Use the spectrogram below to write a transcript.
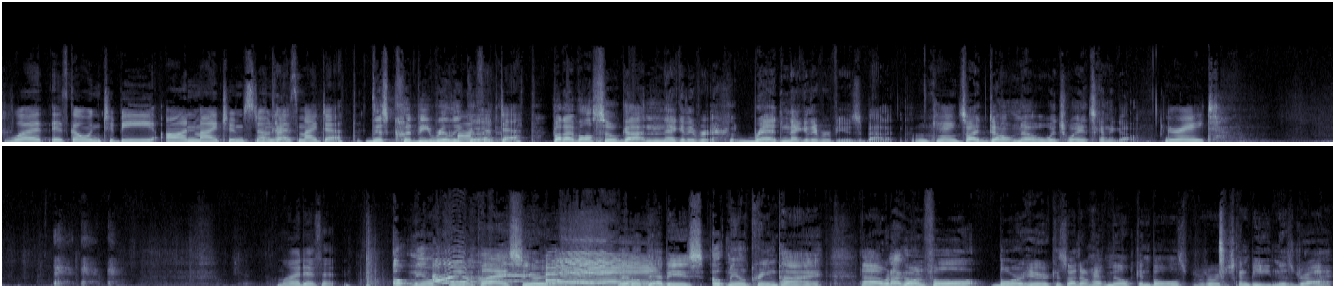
what is going to be on my tombstone Okay. as my death? This could be really Cause good. of death. But I've also gotten negative, read negative reviews about it. Okay. So I don't know which way it's going to go. Great. What is it? Oatmeal cream pie cereal. Oh, hey! Little Debbie's oatmeal cream pie. Uh, we're not going full bore here because I don't have milk in bowls. We're just going to be eating this dry.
